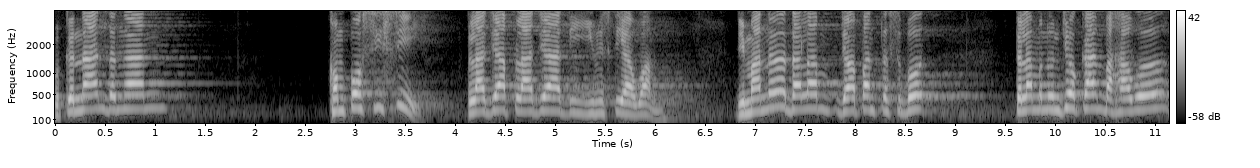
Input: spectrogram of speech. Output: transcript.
berkenaan dengan komposisi pelajar-pelajar di Universiti Awam di mana dalam jawapan tersebut telah menunjukkan bahawa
